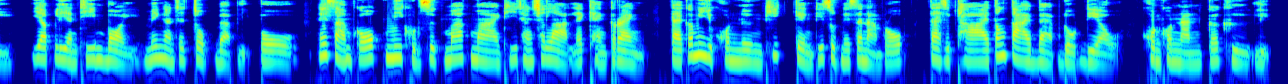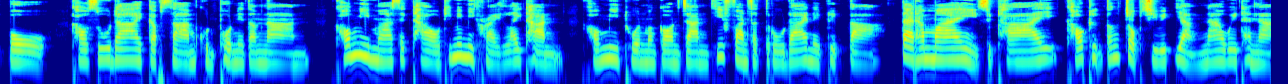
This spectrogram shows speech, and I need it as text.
4 อย่าเปลี่ยนทีมบ่อย ไม่งั้นจะจบแบบลิโป้ในสามก๊กมีขุนศึกมากมายที่ทั้งฉลาดและแข็งแกร่ง แต่ก็มีอยู่คนหนึ่งที่เก่งที่สุดในสนามรบ แต่สุดท้ายต้องตายแบบโดดเดี่ยว คนคนนั้นก็คือลิโป เขาสู้ได้กับสามขุนพลในตำนาน เขามีมาเซ็กเทาที่ไม่มีใครไล่ทัน เขามีทวนมังกรจันทร์ที่ฟันศัตรูได้ในพริบตา แต่ทำไมสุดท้ายเขาถึงต้องจบชีวิตอย่างน่าเวทนา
